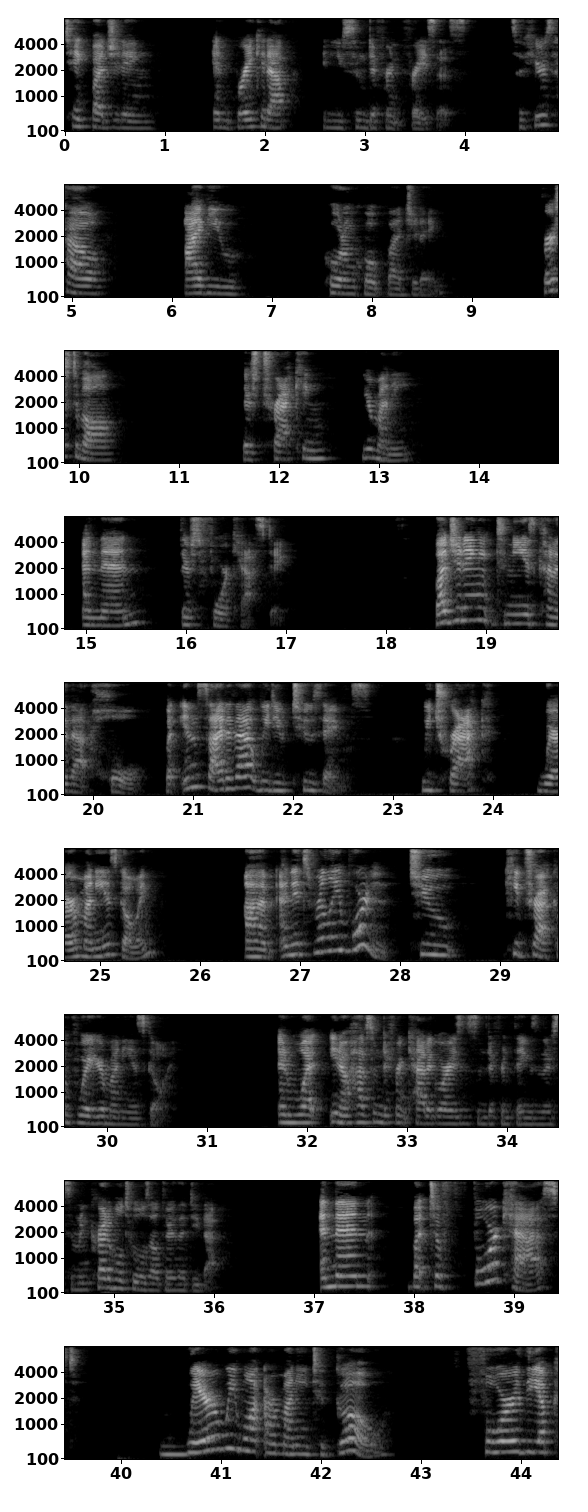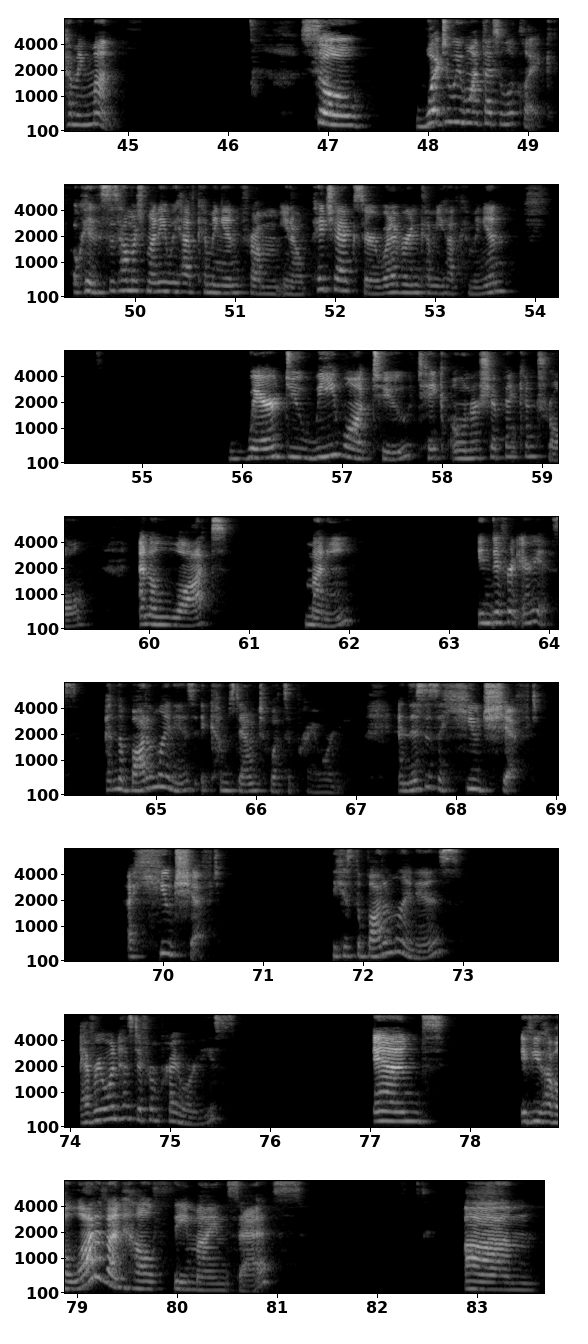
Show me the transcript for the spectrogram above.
take budgeting and break it up and use some different phrases. So, here's how I view quote unquote budgeting. First of all, there's tracking your money, and then there's forecasting. Budgeting to me is kind of that whole but inside of that, we do two things. We track where our money is going. Um, and it's really important to keep track of where your money is going and what, you know, have some different categories and some different things. And there's some incredible tools out there that do that. And then, but to forecast where we want our money to go for the upcoming month. So what do we want that to look like? Okay, this is how much money we have coming in from, you know, paychecks or whatever income you have coming in. Where do we want to take ownership and control and a lot money in different areas. And the bottom line is it comes down to what's a priority. And this is a huge shift, a huge shift. Because the bottom line is everyone has different priorities. And if you have a lot of unhealthy mindsets, um,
